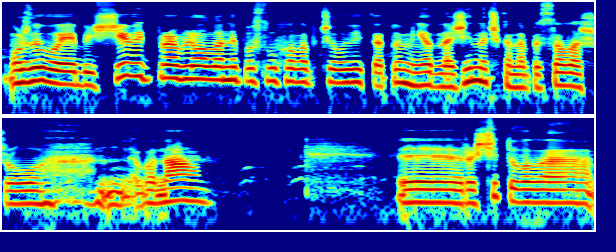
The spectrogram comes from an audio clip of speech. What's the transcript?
Можливо, я б ще відправляла, не послухала б чоловіка, то мені одна жіночка написала, що вона розчитувала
